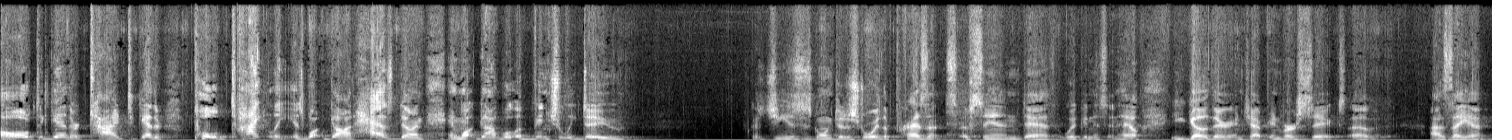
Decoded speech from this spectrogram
all together, tied together, pulled tightly is what God has done and what God will eventually do. Because Jesus is going to destroy the presence of sin, death, wickedness, and hell. You go there in chapter in verse 6 of Isaiah,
